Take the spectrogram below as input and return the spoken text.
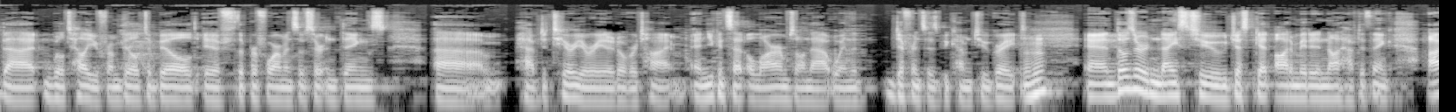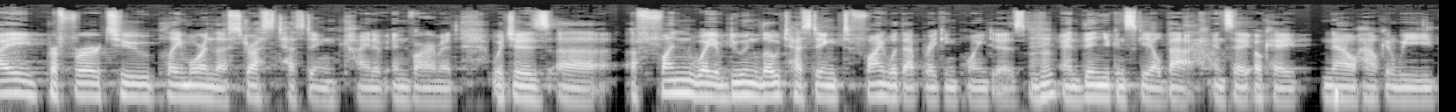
that will tell you from build to build if the performance of certain things um, have deteriorated over time. And you can set alarms on that when the differences become too great. And those are nice to just get automated and not have to think. I prefer to play more in the stress testing kind of environment, which is uh, a fun way of doing load testing to find what that breaking point is. And then you can scale back and say, okay, now how can we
